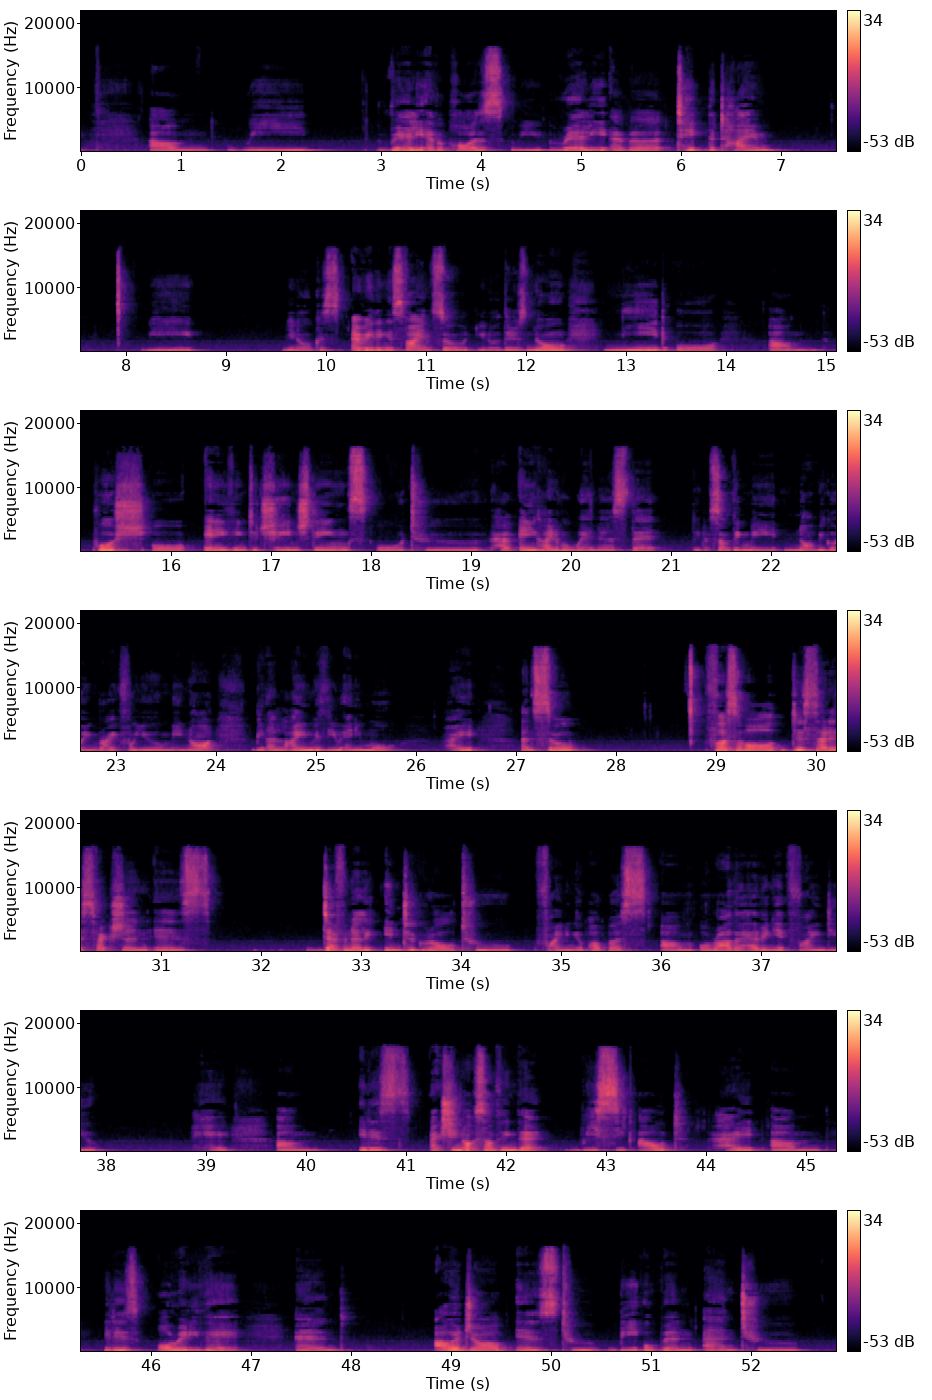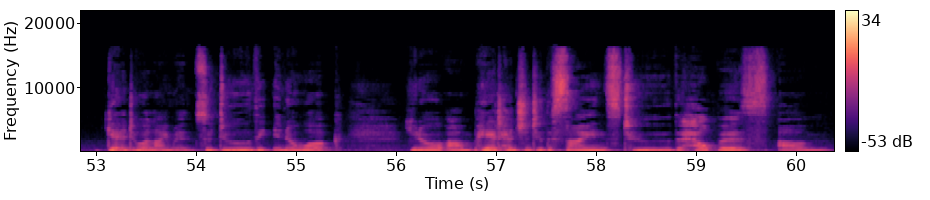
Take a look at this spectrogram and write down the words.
um, we rarely ever pause. We rarely ever take the time. We, you know, because everything is fine. So, you know, there's no need or um, push or anything to change things or to have any kind of awareness that you know something may not be going right for you may not be aligned with you anymore right and so first of all dissatisfaction is definitely integral to finding your purpose, um, or rather having it find you. Okay, um, it is actually not something that we seek out, right? Um, it is already there, and our job is to be open and to get into alignment. So do the inner work. You know, um, pay attention to the signs, to the helpers um,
